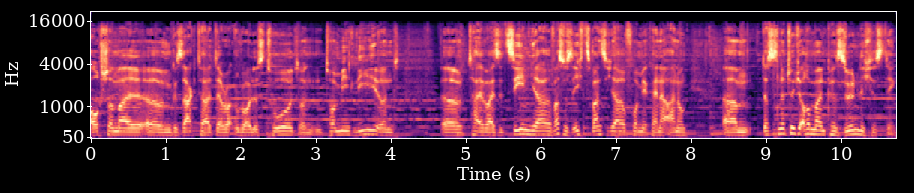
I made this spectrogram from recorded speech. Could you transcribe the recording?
auch schon mal ähm, gesagt hat, der Rock'n'Roll ist tot und Tommy Lee und äh, teilweise zehn Jahre, was weiß ich, 20 Jahre vor mir, keine Ahnung. Ähm, das ist natürlich auch immer ein persönliches Ding.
